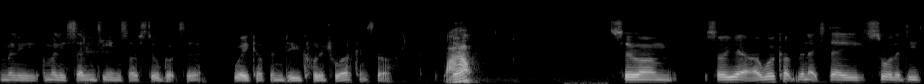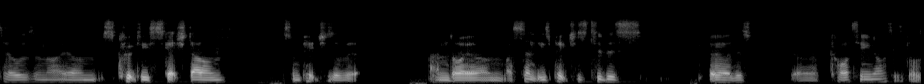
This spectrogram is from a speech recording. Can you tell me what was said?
I'm only I'm only 17, so I've still got to wake up and do college work and stuff. Wow. So um so yeah, I woke up the next day, saw the details, and I um quickly sketched down some pictures of it, and I um I sent these pictures to this uh this uh, cartoon artist, or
